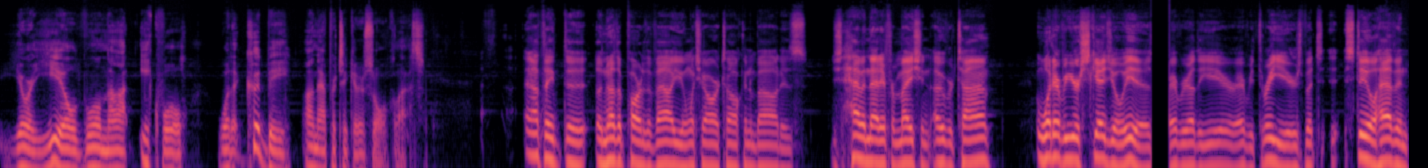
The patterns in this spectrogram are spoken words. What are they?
your yield will not equal what it could be on that particular soil class. And I think the another part of the value and what y'all are talking about is just having that information over time, whatever your schedule is, every other year, or every three years, but still having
